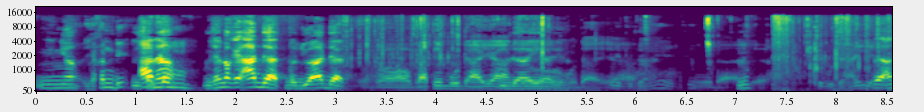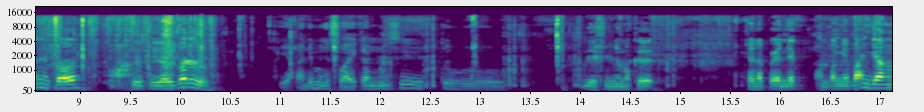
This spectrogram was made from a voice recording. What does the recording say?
ininya. ya kan di Di sana, adem misalnya pakai adat, baju adat. oh berarti budaya Budaya, cuy. iya. budaya budaya budaya itu budaya Tapi aneh tol. Ke silver lu. ya kan dia menyesuaikan di situ Biasanya pakai celana pendek, kantongnya panjang.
